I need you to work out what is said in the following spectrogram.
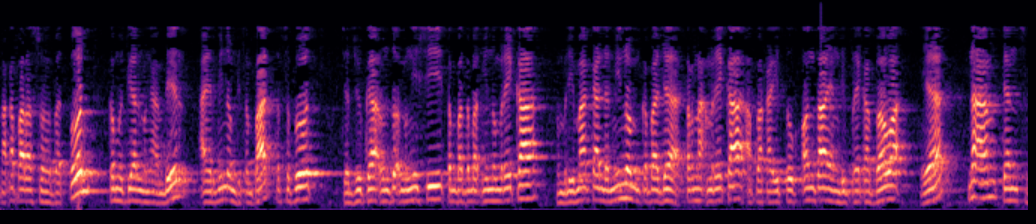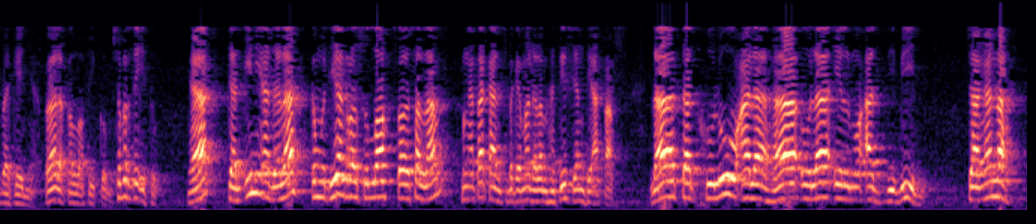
maka para sahabat pun kemudian mengambil air minum di tempat tersebut dan juga untuk mengisi tempat-tempat minum mereka, memberi makan dan minum kepada ternak mereka, apakah itu onta yang mereka bawa, ya, naam dan sebagainya. Barakallahu fikum. Seperti itu. Ya, dan ini adalah kemudian Rasulullah SAW mengatakan sebagaimana dalam hadis yang di atas. La tadkhulu ala haula'il mu'adzibin. Janganlah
